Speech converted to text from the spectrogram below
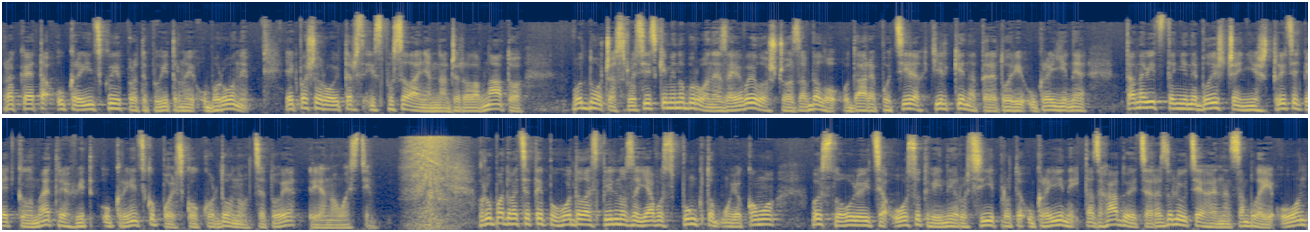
ракета української протиповітряної оборони. Як пише Reuters із посиланням на джерела в НАТО, водночас російське міноборони заявило, що завдало удари по цілях тільки на території України та на відстані не ближче ніж 35 кілометрів від українсько-польського кордону. Цитує РІА Новості. Група 20 погодила спільну заяву з пунктом, у якому висловлюється осуд війни Росії проти України та згадується резолюція Генасамблеї ООН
